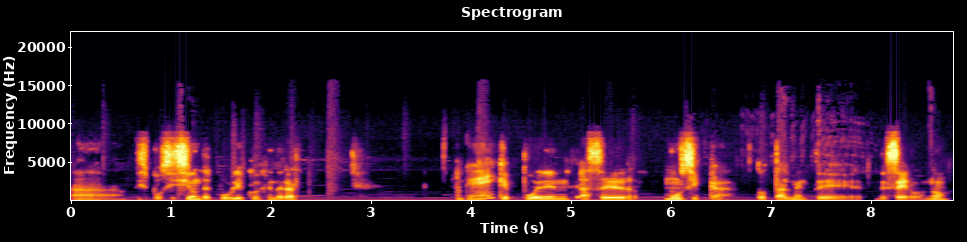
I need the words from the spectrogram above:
a disposición del público en general que pueden hacer música totalmente de cero, ¿no?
